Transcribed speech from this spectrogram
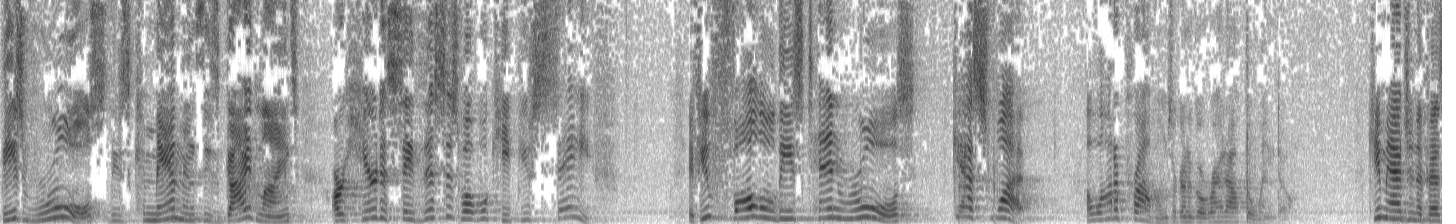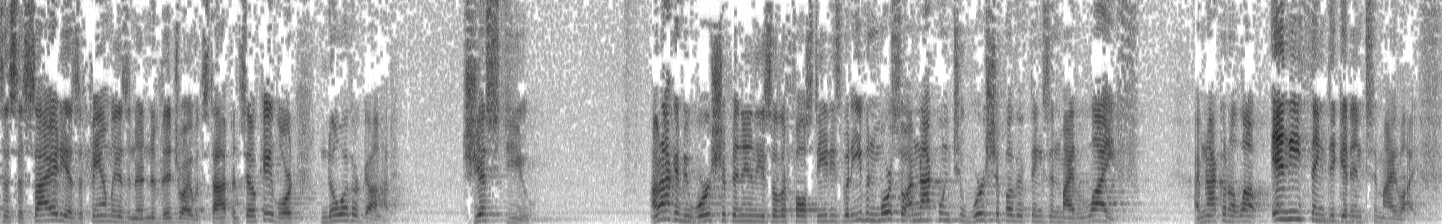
these rules, these commandments, these guidelines are here to say this is what will keep you safe. If you follow these 10 rules, guess what? a lot of problems are going to go right out the window. Can you imagine if, as a society, as a family, as an individual, I would stop and say, okay, Lord, no other God, just you. I'm not going to be worshiping any of these other false deities, but even more so, I'm not going to worship other things in my life. I'm not going to allow anything to get into my life.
